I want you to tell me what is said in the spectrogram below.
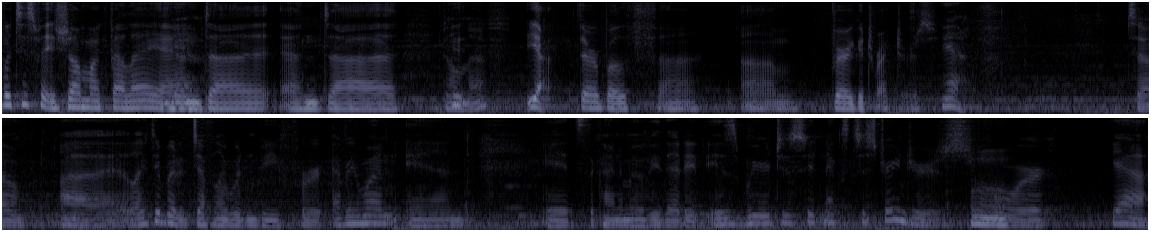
what's his face, Jean-Marc Vallée, and uh, and uh, Villeneuve? yeah, they're both uh, um, very good directors. Yeah. So I liked it, but it definitely wouldn't be for everyone. And it's the kind of movie that it is weird to sit next to strangers for. Yeah.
